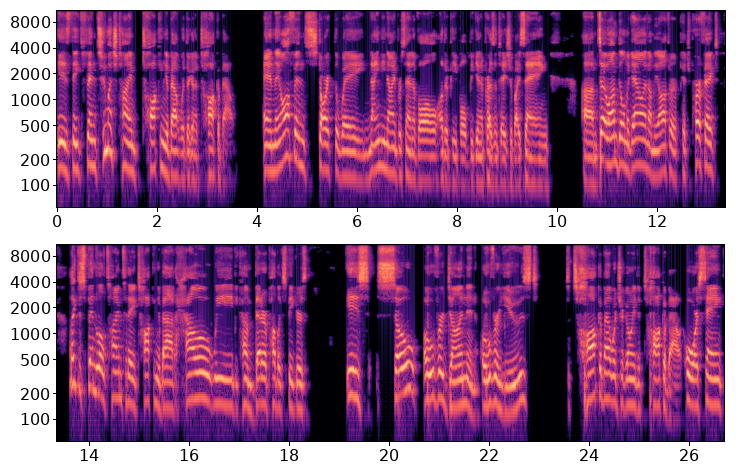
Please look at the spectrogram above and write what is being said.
is they spend too much time talking about what they're going to talk about. And they often start the way 99% of all other people begin a presentation by saying, um, so I'm Bill McGowan. I'm the author of Pitch Perfect. I'd like to spend a little time today talking about how we become better public speakers is so overdone and overused to talk about what you're going to talk about or saying,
